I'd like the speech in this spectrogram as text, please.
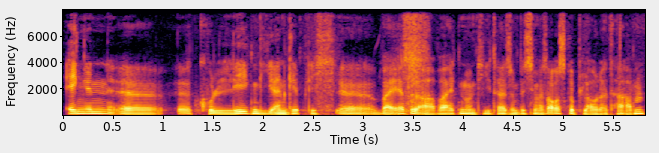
engen äh, äh, Kollegen, die angeblich äh, bei Apple arbeiten und die da so ein bisschen was ausgeplaudert haben.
